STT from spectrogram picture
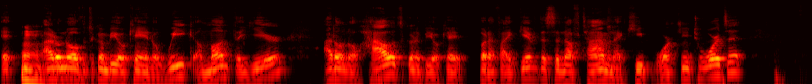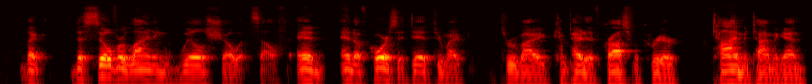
It, mm. I don't know if it's going to be okay in a week, a month, a year. I don't know how it's going to be okay, but if I give this enough time and I keep working towards it, like the silver lining will show itself. And and of course it did through my through my competitive CrossFit career time and time again.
